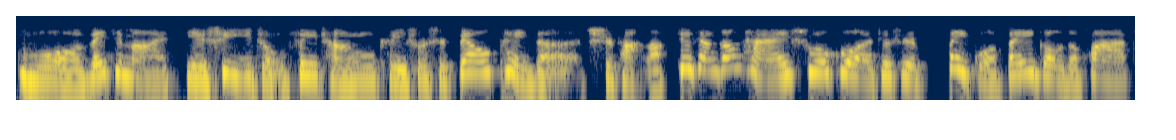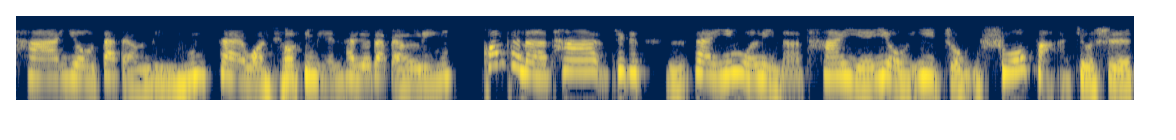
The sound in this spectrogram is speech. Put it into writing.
抹 Vegemite 也是一种非常可以说是标配的吃法了。就像刚才说过，就是贝果 Bagel 的话，它又代表零，在网球里面它就代表零。Crumpet 呢，它这个词在英文里呢，它也有一种说法，就是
